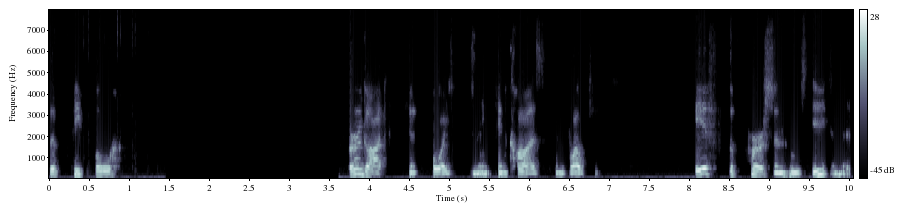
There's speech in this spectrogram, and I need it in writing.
the people, ergot poisoning can cause convulsions. If the person who's eaten it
